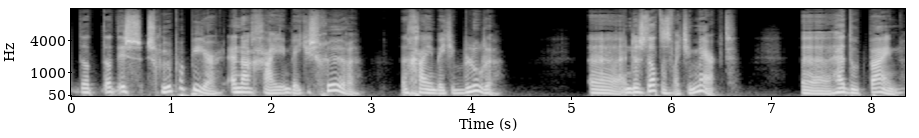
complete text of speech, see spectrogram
dat, dat is schuurpapier. En dan ga je een beetje scheuren. Dan ga je een beetje bloeden. en dus dat is wat je merkt. het doet pijn.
